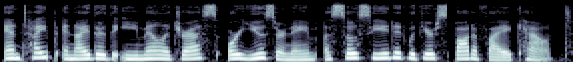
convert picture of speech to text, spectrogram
and type in either the email address or username associated with your Spotify account.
